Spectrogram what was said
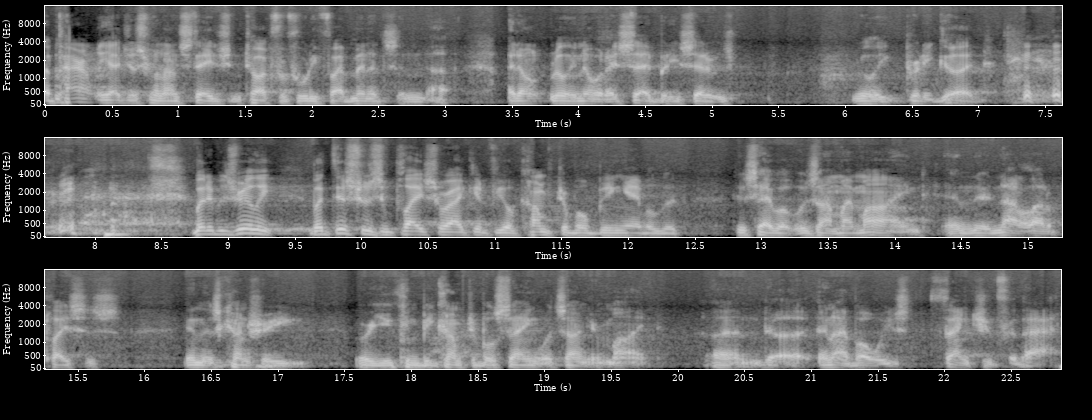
apparently I just went on stage and talked for 45 minutes, and uh, I don't really know what I said, but he said it was really pretty good. but it was really, but this was a place where I could feel comfortable being able to, to say what was on my mind, and there are not a lot of places in this country where you can be comfortable saying what's on your mind, and uh, and I've always thanked you for that.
